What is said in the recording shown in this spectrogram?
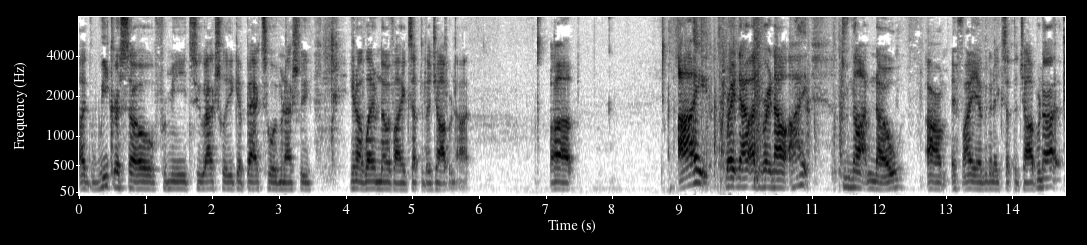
a, a week or so for me to actually get back to him and actually you know let him know if I accepted the job or not. Uh, I right now as of right now I do not know um, if I am going to accept the job or not.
